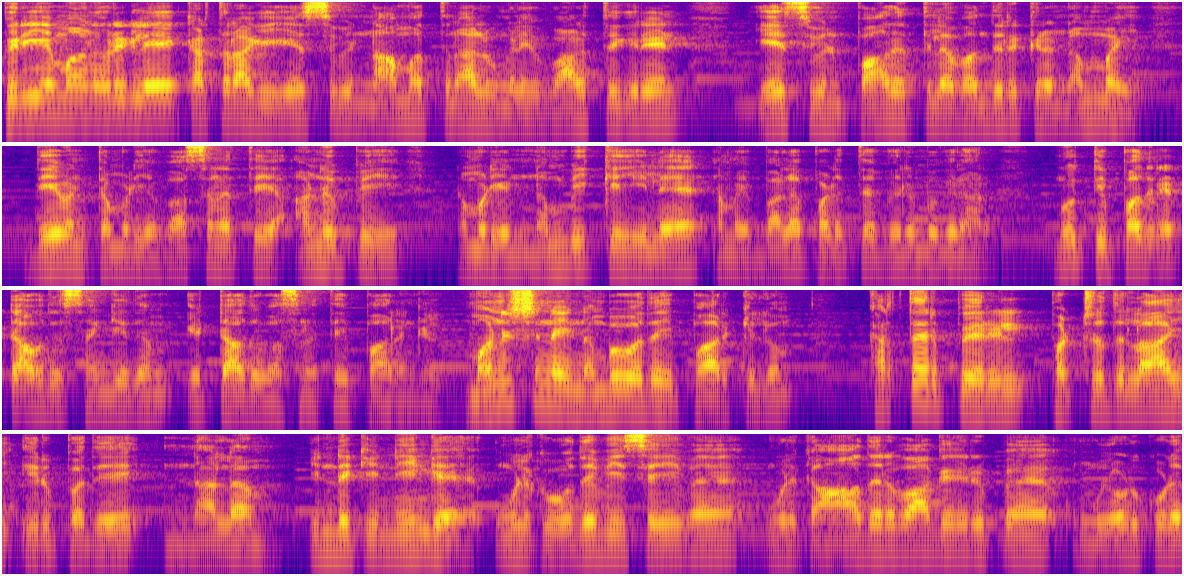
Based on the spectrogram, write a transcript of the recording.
பிரியமானவர்களே கர்த்தராக இயேசுவின் நாமத்தினால் உங்களை வாழ்த்துகிறேன். இயேசுவின் பாதத்தில் வந்திருக்கிற நம்மை தேவன் தம்முடைய வசனத்தை அனுப்பி நம்முடைய நம்பிக்கையில் நம்மை பலப்படுத்த விரும்புகிறார். நூற்றி பதினெட்டாவது சங்கீதம் எட்டாவது வசனத்தை பாருங்கள். மனுஷனை நம்புவதை பார்க்கிலும் கர்த்தர் பேரில் பற்றுதலாய் இருப்பதே நலம். இன்றைக்கு நீங்கள் உங்களுக்கு உதவி செய்வேன் உங்களுக்கு ஆதரவாக இருப்பேன் உங்களோடு கூட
